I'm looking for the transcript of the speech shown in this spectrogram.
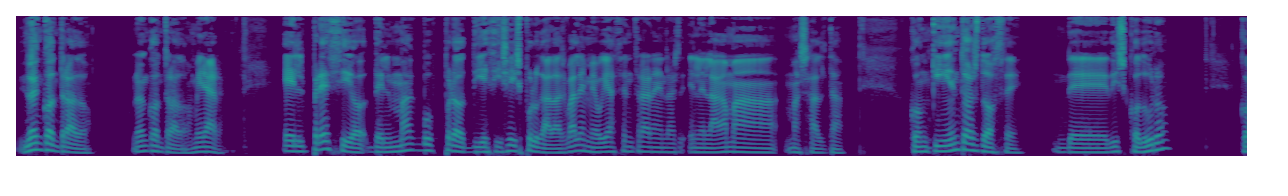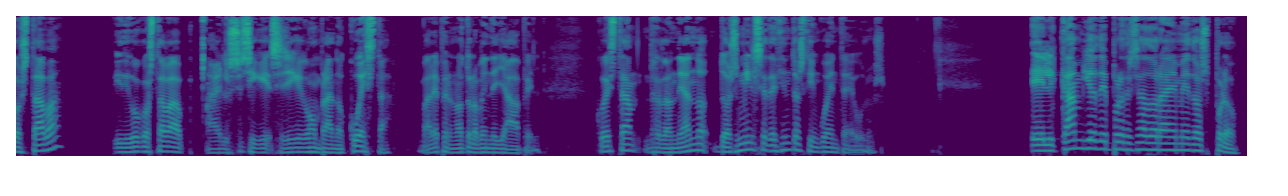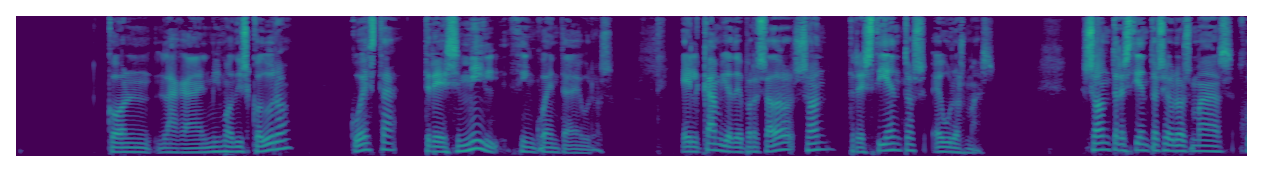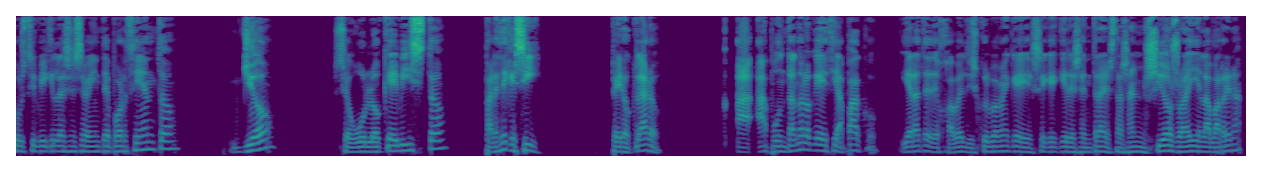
Lo he encontrado, lo he encontrado. Mirar, el precio del MacBook Pro 16 pulgadas, ¿vale? Me voy a centrar en la, en la gama más alta. Con 512 de disco duro, costaba, y digo costaba, a él se sigue, se sigue comprando, cuesta, ¿vale? Pero no te lo vende ya Apple cuesta, redondeando, 2.750 euros. El cambio de procesador a M2 Pro con el mismo disco duro cuesta 3.050 euros. El cambio de procesador son 300 euros más. ¿Son 300 euros más justificables ese 20%? Yo, según lo que he visto, parece que sí. Pero claro, apuntando a lo que decía Paco, y ahora te dejo, Abel, discúlpame que sé que quieres entrar, estás ansioso ahí en la barrera,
